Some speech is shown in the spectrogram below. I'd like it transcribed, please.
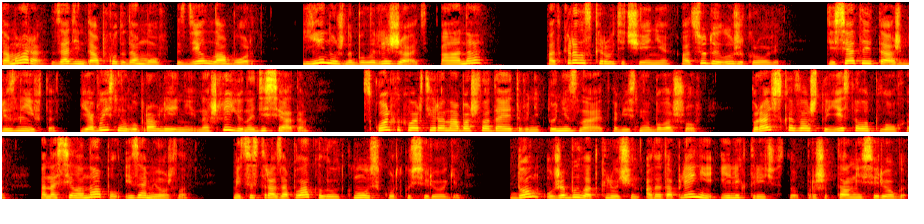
Тамара за день до обхода домов сделала аборт. Ей нужно было лежать, а она... Открылось кровотечение, отсюда и лужи крови. Десятый этаж, без лифта. Я выяснил в управлении, нашли ее на десятом. Сколько квартир она обошла до этого, никто не знает, объяснил Балашов. Врач сказал, что ей стало плохо. Она села на пол и замерзла. Медсестра заплакала и уткнулась в куртку Сереги. «Дом уже был отключен от отопления и электричества», – прошептал мне Серега.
